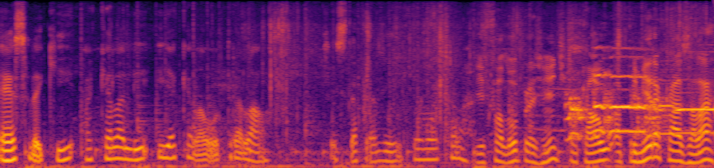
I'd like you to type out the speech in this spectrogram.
essa daqui, aquela ali e aquela outra lá, ó. Não sei se dá pra ver, tem uma outra lá. Ele falou pra gente que aquela, a primeira casa lá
